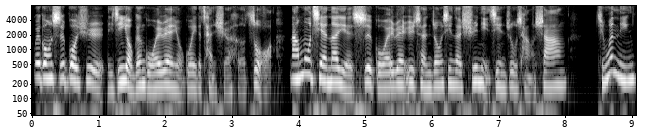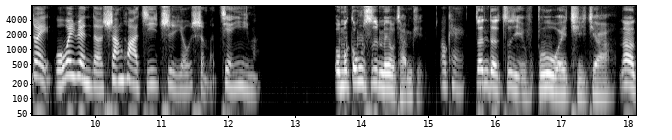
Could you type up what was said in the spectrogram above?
贵公司过去已经有跟国卫院有过一个产学合作，那目前呢也是国卫院育成中心的虚拟进驻厂商。请问您对国卫院的商化机制有什么建议吗？我们公司没有产品。OK，真的自己服务为起家，那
